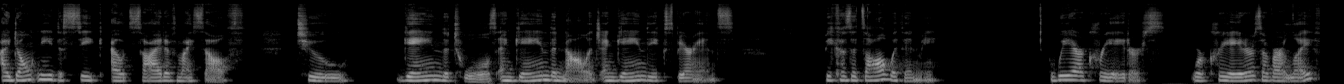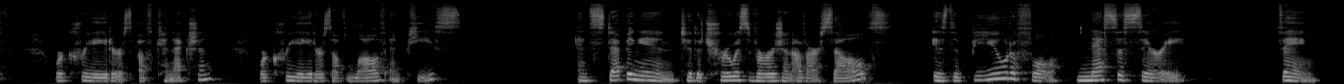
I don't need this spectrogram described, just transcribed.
I don't need to seek outside of myself to gain the tools and gain the knowledge and gain the experience because it's all within me. We are creators. We're creators of our life. We're creators of connection. We're creators of love and peace. And stepping into the truest version of ourselves is the beautiful, necessary thing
